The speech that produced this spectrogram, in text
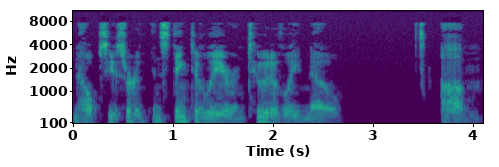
and helps you sort of instinctively or intuitively know, um,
